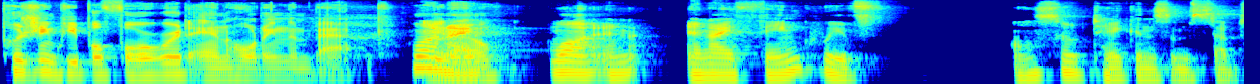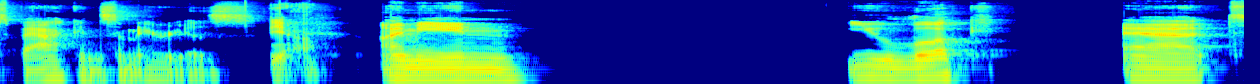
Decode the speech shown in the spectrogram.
pushing people forward and holding them back. Well, and I, well, and and I think we've also taken some steps back in some areas. Yeah. I mean, you look at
